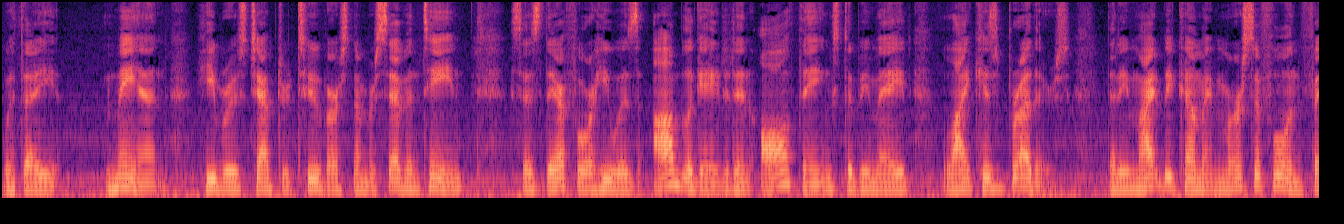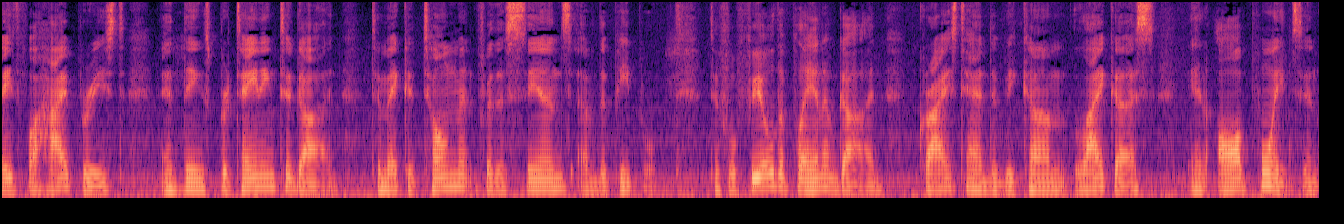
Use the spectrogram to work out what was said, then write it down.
with a man. Hebrews chapter 2, verse number 17 says, Therefore he was obligated in all things to be made like his brothers, that he might become a merciful and faithful high priest in things pertaining to God, to make atonement for the sins of the people. To fulfill the plan of God, Christ had to become like us in all points, in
